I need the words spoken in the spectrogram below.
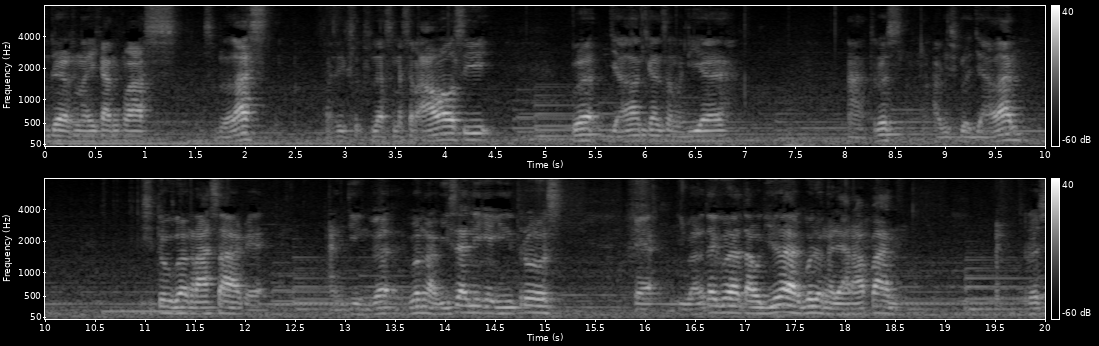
Udah kenaikan kelas 11 masih sudah semester awal sih. Gue jalan kan sama dia. Nah terus habis gue jalan di situ gue ngerasa kayak anjing gue gue nggak bisa nih kayak gini terus. Kayak ibaratnya gue tahu dia lah gue udah gak ada harapan. Terus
